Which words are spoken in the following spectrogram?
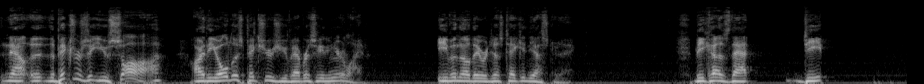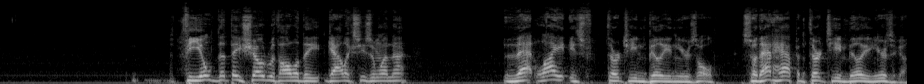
Now, the pictures that you saw are the oldest pictures you've ever seen in your life, even though they were just taken yesterday. Because that deep field that they showed with all of the galaxies and whatnot, that light is 13 billion years old. So that happened 13 billion years ago.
